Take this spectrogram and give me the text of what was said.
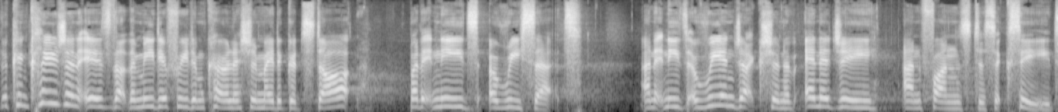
The conclusion is that the Media Freedom Coalition made a good start, but it needs a reset. And it needs a re-injection of energy and funds to succeed.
